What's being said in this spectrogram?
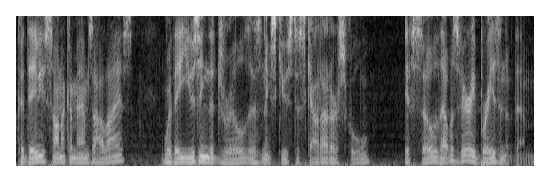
Could they be Sonika Ma'am's allies? Were they using the drills as an excuse to scout out our school? If so, that was very brazen of them.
